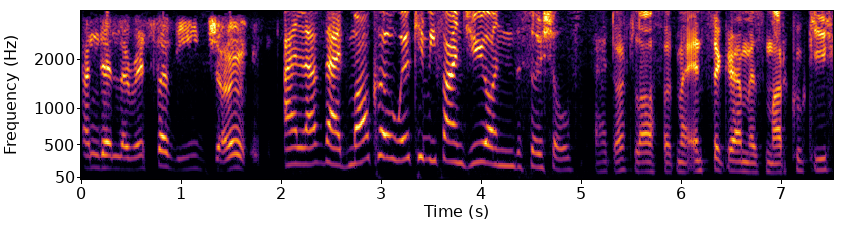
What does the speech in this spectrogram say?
under Larissa Vee Jones. I love that. Marco, where can we find you on the socials? I don't laugh, but my Instagram is Markuki.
